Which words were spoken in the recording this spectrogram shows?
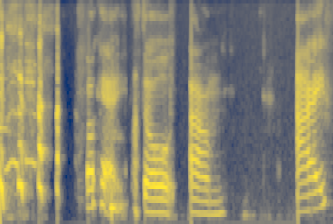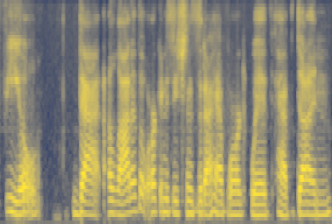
okay, so um, I feel that a lot of the organizations that I have worked with have done,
